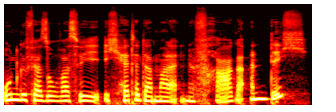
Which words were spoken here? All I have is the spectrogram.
ungefähr sowas wie: Ich hätte da mal eine Frage an dich.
